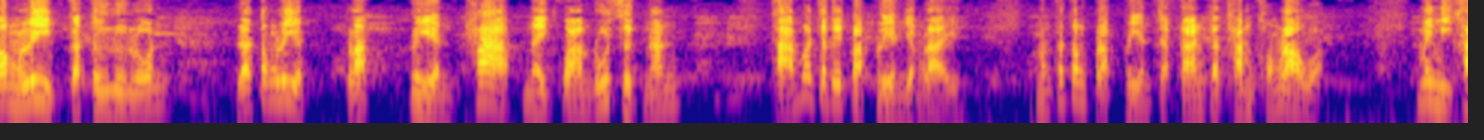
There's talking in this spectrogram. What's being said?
ต้องรีบกระตือรือร้น และต้องรีบปรับเปลี่ยนภาพในความรู้สึกนั้น ถามว่าจะไปปรับเปลี่ยนอย่างไร มันก็ต้องปรับเปลี่ยนจากการกระทำของเราอะไม่มีใคร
